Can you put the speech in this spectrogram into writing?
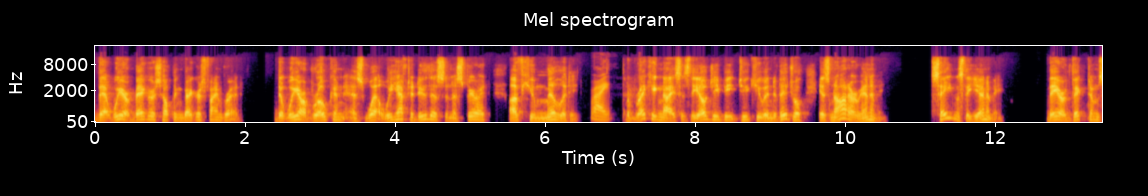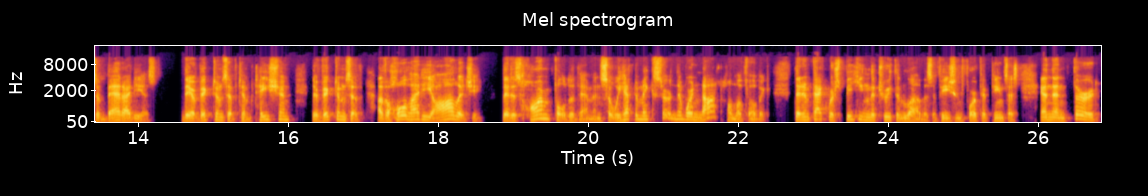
that we are beggars helping beggars find bread, that we are broken as well. We have to do this in a spirit of humility Right. that recognizes the LGBTQ individual is not our enemy. Satan's the enemy. They are victims of bad ideas. They are victims of temptation. They're victims of, of a whole ideology that is harmful to them. And so we have to make certain that we're not homophobic, that in fact we're speaking the truth in love, as Ephesians 4:15 says. And then third,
